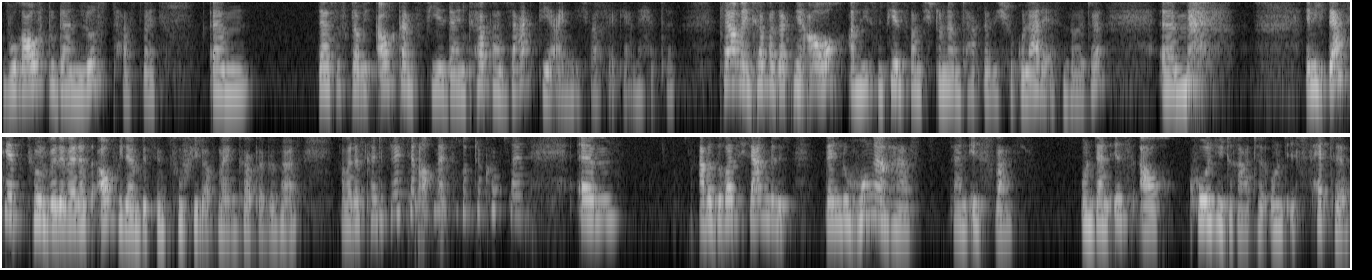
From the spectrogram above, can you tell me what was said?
worauf du dann Lust hast, weil ähm, das ist, glaube ich, auch ganz viel, dein Körper sagt dir eigentlich, was er gerne hätte. Klar, mein Körper sagt mir auch am liebsten 24 Stunden am Tag, dass ich Schokolade essen sollte. Ähm, wenn ich das jetzt tun würde, wäre das auch wieder ein bisschen zu viel auf meinen Körper gehört. Aber das könnte vielleicht dann auch mein verrückter Kopf sein. Ähm, aber so, was ich sagen will, ist, wenn du Hunger hast, dann isst was. Und dann isst auch Kohlenhydrate und isst Fette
